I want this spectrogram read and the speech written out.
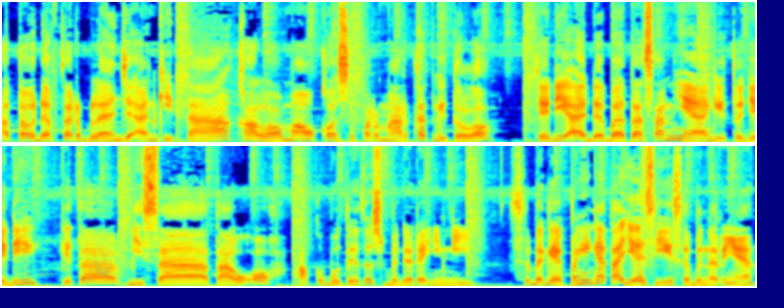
atau daftar belanjaan kita kalau mau ke supermarket gitu loh. Jadi ada batasannya gitu. Jadi kita bisa tahu oh aku butuh itu sebenarnya ini sebagai pengingat aja sih sebenarnya.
